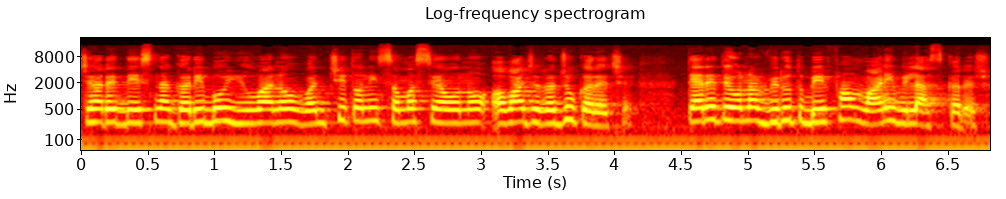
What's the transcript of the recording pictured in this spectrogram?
જ્યારે દેશના ગરીબો, યુવાનો, વંચિતોની સમસ્યાઓનો અવાજ રજૂ કરે છે, ત્યારે તેઓના વિરુદ્ધ બેફામ વાણી વિલાસ કરે છે.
